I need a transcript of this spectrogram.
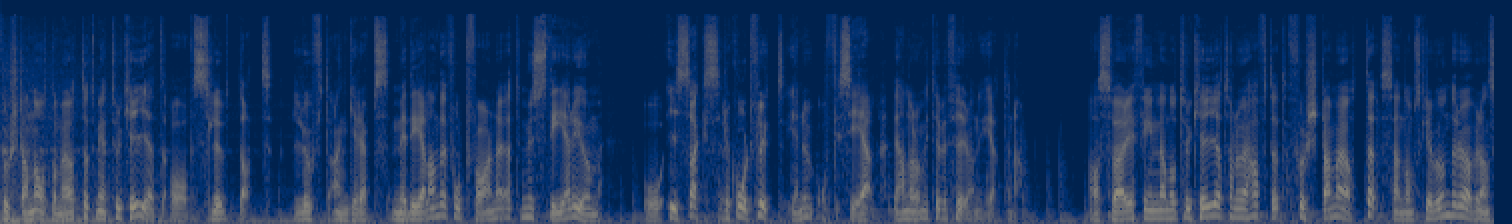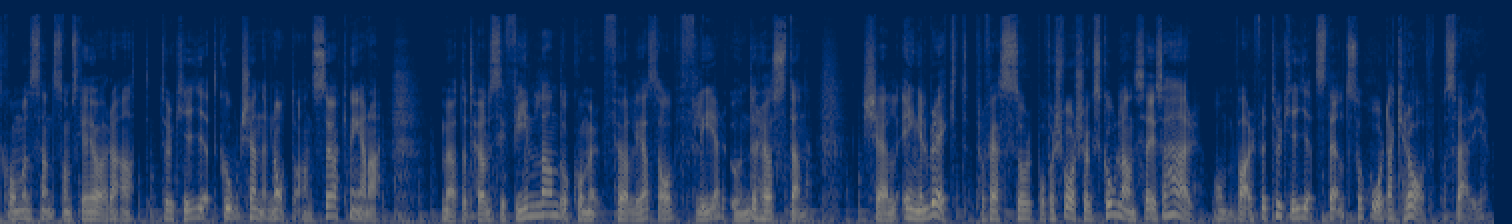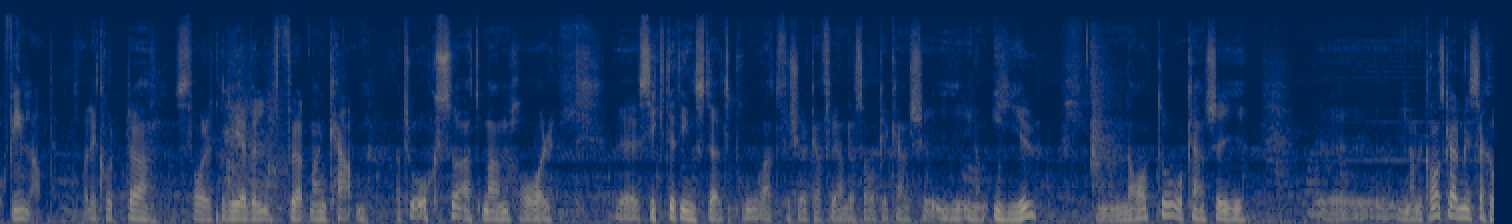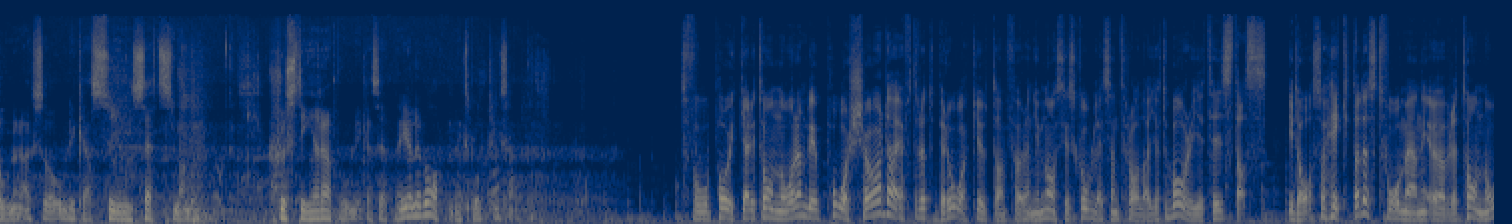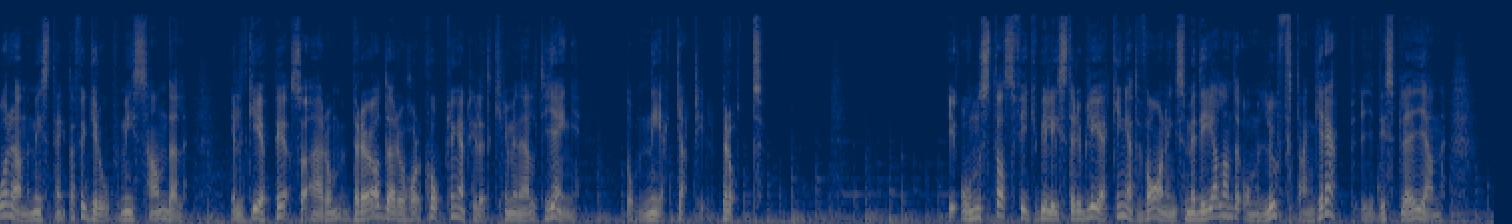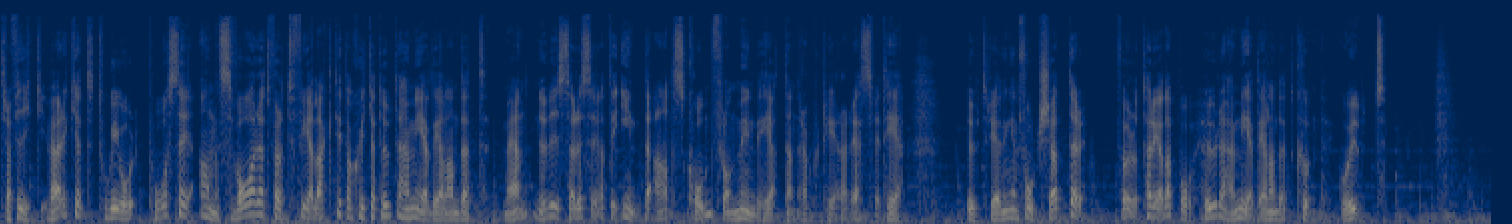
Första NATO-mötet med Turkiet avslutat. Luftangreppsmeddelande fortfarande ett mysterium och Isaks rekordflytt är nu officiell. Det handlar om i TV4-nyheterna. Ja, Sverige, Finland och Turkiet har nu haft ett första möte sedan de skrev under överenskommelsen som ska göra att Turkiet godkänner NATO-ansökningarna. Mötet hölls i Finland och kommer följas av fler under hösten. Kjell Engelbrekt, professor på Försvarshögskolan, säger så här om varför Turkiet ställt så hårda krav på Sverige och Finland. Och det korta svaret på det är väl för att man kan. Jag tror också att man har eh, siktet inställt på att försöka förändra saker kanske i, inom EU, inom NATO och kanske i, eh, i den amerikanska administrationen. Alltså olika synsätt som man vill justera på olika sätt när det gäller vapenexport till exempel. Två pojkar i tonåren blev påkörda efter ett bråk utanför en gymnasieskola i centrala Göteborg i tisdags. Idag så häktades två män i övre tonåren misstänkta för grov misshandel. Enligt GP så är de bröder och har kopplingar till ett kriminellt gäng. De nekar till brott. I onsdags fick bilister i Blekinge ett varningsmeddelande om luftangrepp i displayen. Trafikverket tog igår på sig ansvaret för att felaktigt ha skickat ut det här meddelandet, men nu visar det sig att det inte alls kom från myndigheten, rapporterar SVT. Utredningen fortsätter för att ta reda på hur det här meddelandet kunde gå ut.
